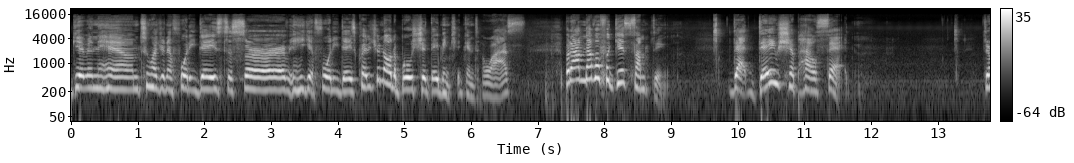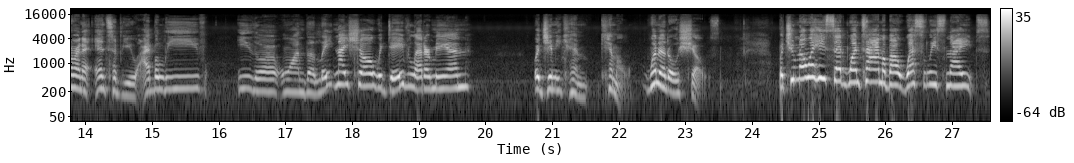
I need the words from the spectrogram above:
giving him 240 days to serve and he get 40 days credit. You know the bullshit they've been kicking to us. But I'll never forget something that Dave Chappelle said during an interview. I believe either on the late night show with Dave Letterman or Jimmy Kim Kimmel. One of those shows. But you know what he said one time about Wesley Snipes?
